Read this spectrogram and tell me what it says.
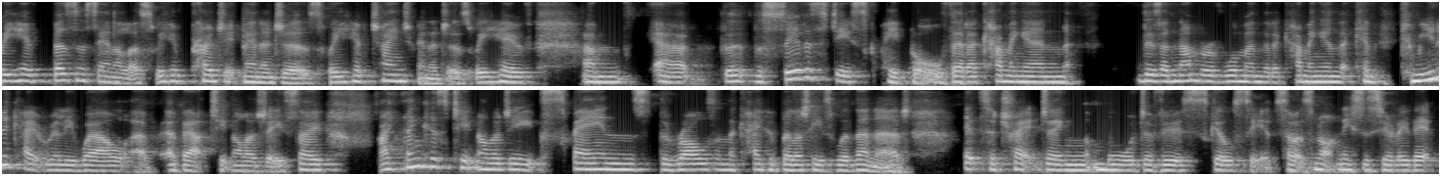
We have business analysts, we have project managers, we have change managers, we have um, uh, the, the service desk people that are coming in there's a number of women that are coming in that can communicate really well about technology. So I think as technology expands the roles and the capabilities within it, it's attracting more diverse skill sets. So it's not necessarily that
